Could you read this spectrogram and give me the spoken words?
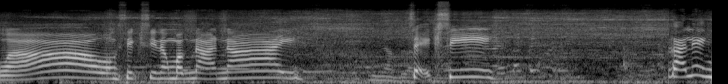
Wow, ang sexy ng magnanay. Sexy. Galing.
